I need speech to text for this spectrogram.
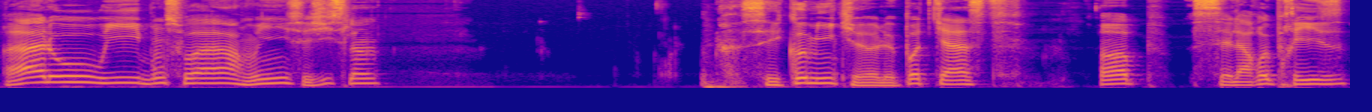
Allô, oui, bonsoir, oui, c'est Gislin. C'est comique, euh, le podcast. Hop, c'est la reprise.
